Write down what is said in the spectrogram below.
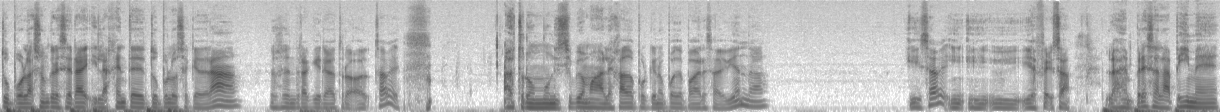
tu población crecerá y la gente de tu pueblo se quedará. No tendrá que ir a otro, ¿sabes? A otro municipio más alejado porque no puede pagar esa vivienda. Y, ¿sabes? Y, y, o sea, las empresas, la pyme,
